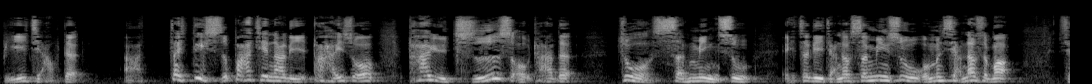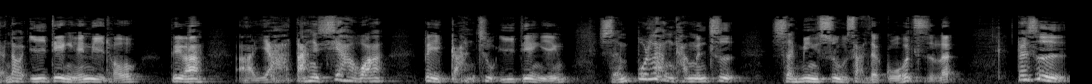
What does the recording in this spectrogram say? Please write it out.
比较的啊！在第十八节那里，他还说他与持守他的做生命树。哎，这里讲到生命树，我们想到什么？想到伊甸园里头，对吧？啊，亚当夏娃被赶出伊甸园，神不让他们吃生命树上的果子了。但是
